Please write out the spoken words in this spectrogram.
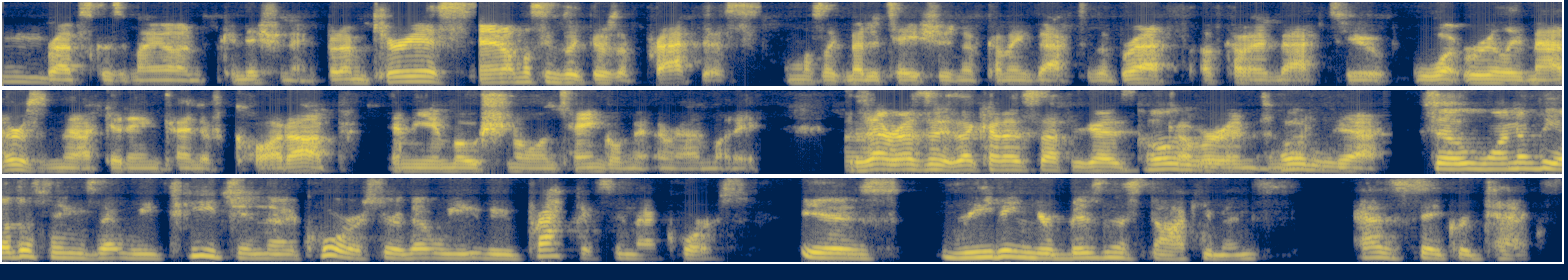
mm. perhaps because of my own conditioning. But I'm curious, and it almost seems like there's a practice, almost like meditation, of coming back to the breath, of coming back to what really matters, and not getting kind of caught up in the emotional entanglement around money. Does that resonate? Is that kind of stuff you guys totally, cover? And, totally. Yeah. So one of the other things that we teach in that course, or that we, we practice in that course, is reading your business documents as sacred text.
